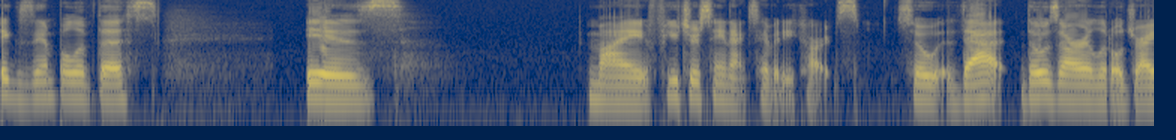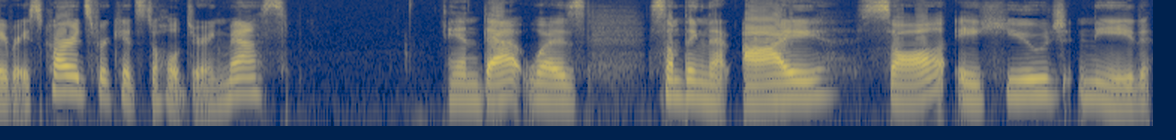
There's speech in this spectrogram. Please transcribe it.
example of this is my future saint activity cards. So that those are little dry erase cards for kids to hold during mass. And that was something that I saw a huge need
